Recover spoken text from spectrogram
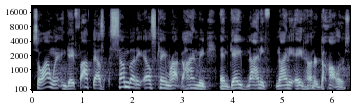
So I went and gave 5,000. Somebody else came right behind me and gave 90, $9,800.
